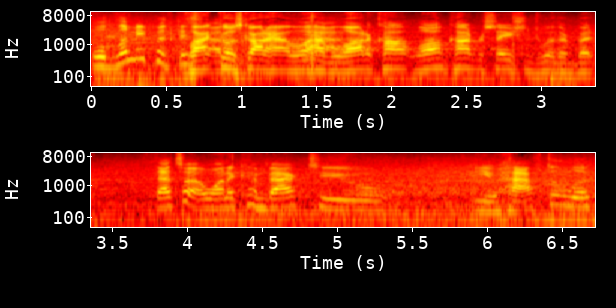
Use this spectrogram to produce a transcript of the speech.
Well, let me put this. Vlatko's up. got to have, have a lot of con- long conversations with her, but That's what I want to come back to. You have to look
